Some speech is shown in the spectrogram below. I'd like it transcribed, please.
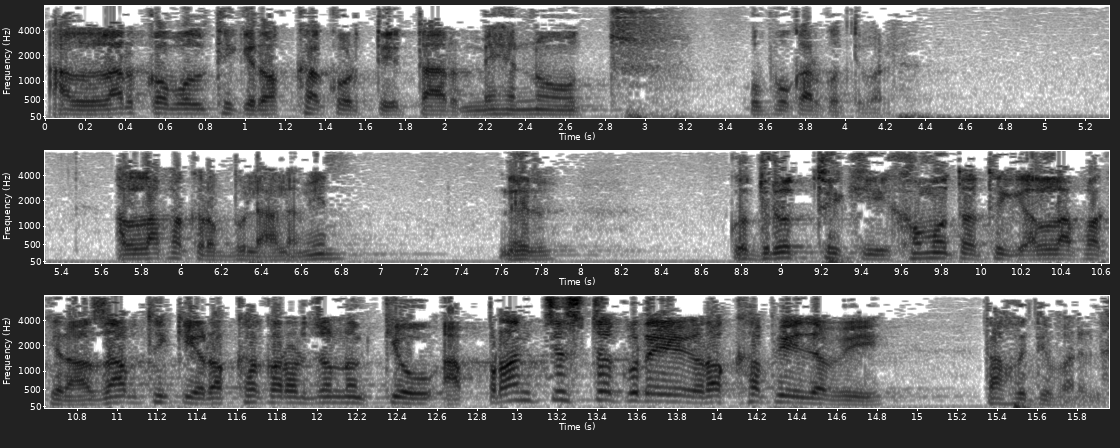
আল্লাহর কবল থেকে রক্ষা করতে তার মেহনত উপকার করতে পারে। আল্লাহ পাক রব্বুল আলমিন কুদরত থেকে, ক্ষমতা থেকে, আল্লাহ পাকের আজাব থেকে রক্ষা করার জন্য কেউ আপ্রাণ চেষ্টা করে রক্ষা পেয়ে যাবে, তা হইতে পারে না।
